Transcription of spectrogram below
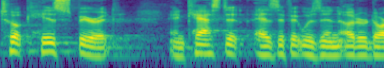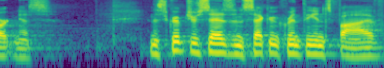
took his spirit and cast it as if it was in utter darkness. And the scripture says in 2 Corinthians 5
